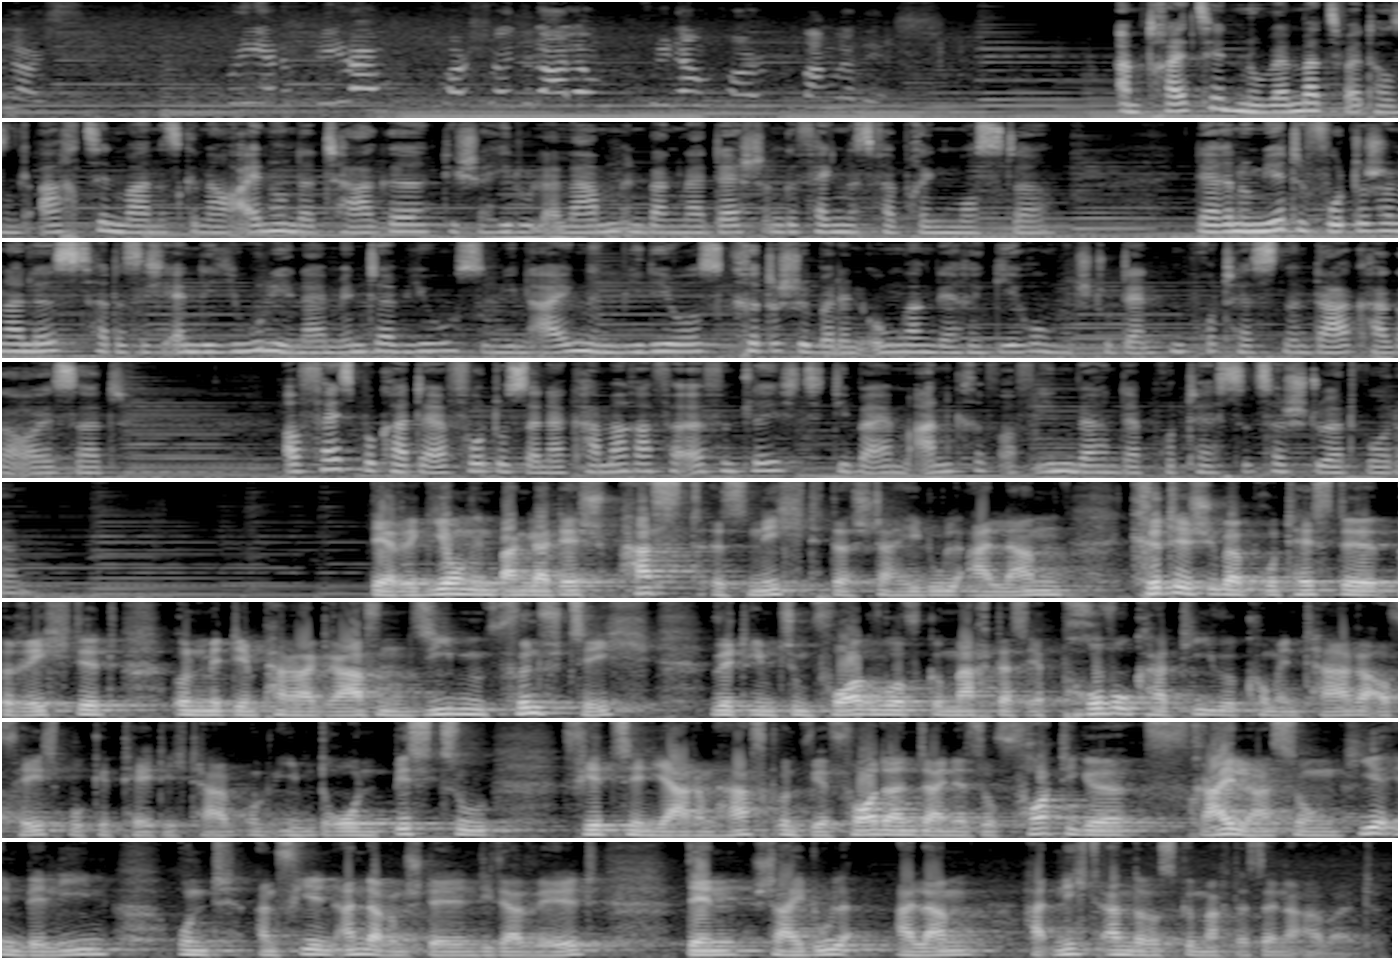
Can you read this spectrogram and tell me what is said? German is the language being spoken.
prisoners. Freedom for Shahidul Alam, freedom for Bangladesh. Am 13. November 2018 waren es genau 100 Tage, die Shahidul Alam in Bangladesch im Gefängnis verbringen musste. Der renommierte Fotojournalist hatte sich Ende Juli in einem Interview sowie in eigenen Videos kritisch über den Umgang der Regierung mit Studentenprotesten in Dhaka geäußert. Auf Facebook hatte er Fotos seiner Kamera veröffentlicht, die bei einem Angriff auf ihn während der Proteste zerstört wurde. Der Regierung in Bangladesch passt es nicht, dass Shahidul Alam kritisch über Proteste berichtet und mit dem Paragraphen 57 wird ihm zum Vorwurf gemacht, dass er provokative Kommentare auf Facebook getätigt hat und ihm drohen bis zu 14 Jahren Haft und wir fordern seine sofortige Freilassung hier in Berlin und an vielen anderen Stellen dieser Welt, denn Shahidul Alam hat nichts anderes gemacht als seine Arbeit.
